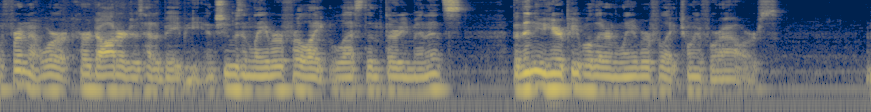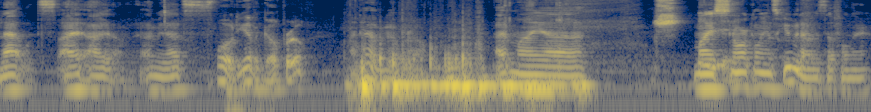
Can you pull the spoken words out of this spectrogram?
a friend at work, her daughter just had a baby and she was in labor for like less than thirty minutes. But then you hear people that are in labor for like twenty four hours. And that's I, I I mean that's Whoa, do you have a GoPro? I do have a GoPro. I have my uh my snorkeling and scuba diving stuff on there.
